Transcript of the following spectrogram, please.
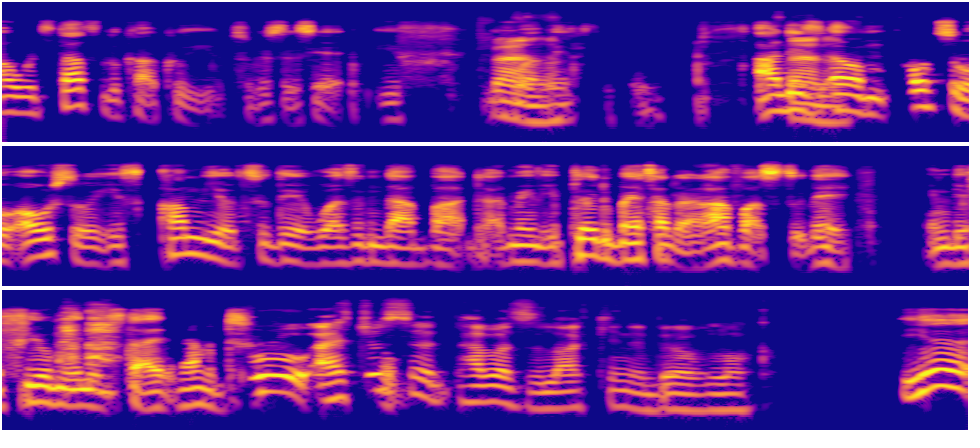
I would start Lukaku to be sincere if, if Fair we're enough. And Fair enough. um also also his cameo today wasn't that bad. I mean, he played better than Havertz today in the few minutes that he had. Bro, I just said Havertz is lacking a bit of luck. Yeah,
